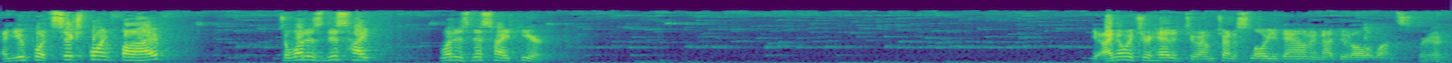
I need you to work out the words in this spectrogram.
And you put 6.5. So what is this height? What is this height here? Yeah, I know what you're headed to. I'm trying to slow you down and not do it all at once. We're going to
